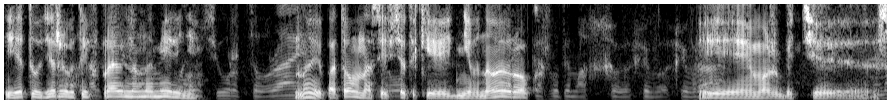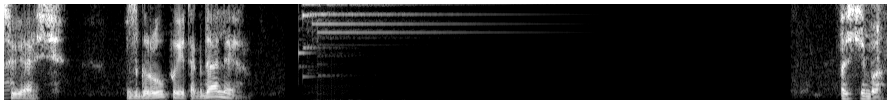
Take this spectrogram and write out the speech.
и это удерживает их в правильном намерении. Ну и потом у нас есть все-таки дневной урок и, может быть, э, связь с группой и так далее. Спасибо.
